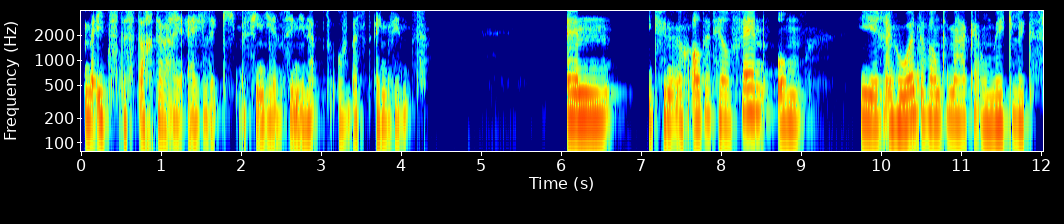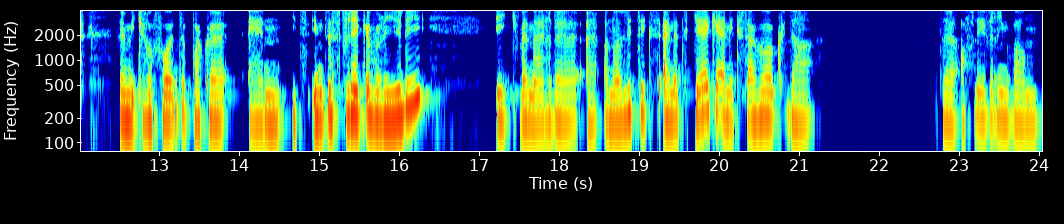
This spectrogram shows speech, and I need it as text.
met iets te starten waar je eigenlijk misschien geen zin in hebt of best eng vindt. En ik vind het nog altijd heel fijn om hier een gewoonte van te maken om wekelijks mijn microfoon te pakken en iets in te spreken voor jullie. Ik ben naar de uh, analytics aan het kijken en ik zag ook dat de aflevering van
